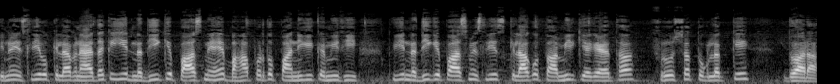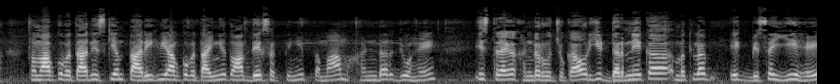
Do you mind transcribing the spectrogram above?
इन्होंने इसलिए वो किला बनाया था कि ये नदी के पास में है, वहाँ पर तो पानी की कमी थी तो ये नदी के पास में इसलिए इस किला को तामीर किया गया था फिरोज शाह तुगलक के द्वारा। तो हम आपको बता दें, इसकी हम तारीख भी आपको बताएँगे तो आप देख सकते हैं तमाम खंडर जो है इस तरह का खंडर हो चुका है और ये डरने का मतलब एक विषय ये है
